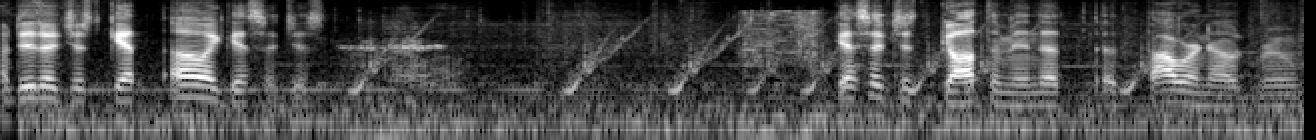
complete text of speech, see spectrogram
Or did I just get... Oh, I guess I just... Guess I just got them in that, that power node room.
